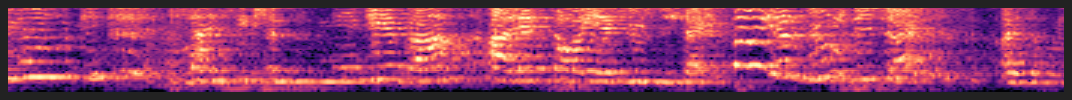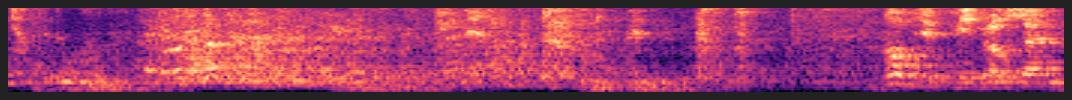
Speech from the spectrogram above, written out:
mózgi. Science fiction, mówię wam, ale to jest już dzisiaj, to jest już dzisiaj. Ale zapomniałam tytułu. Powiedz mi proszę,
